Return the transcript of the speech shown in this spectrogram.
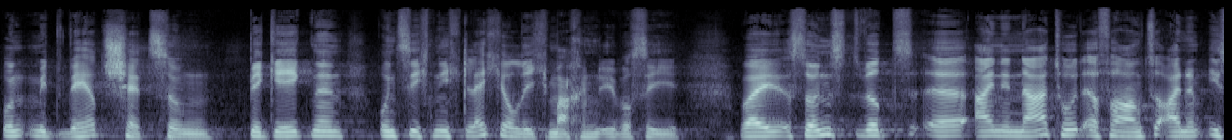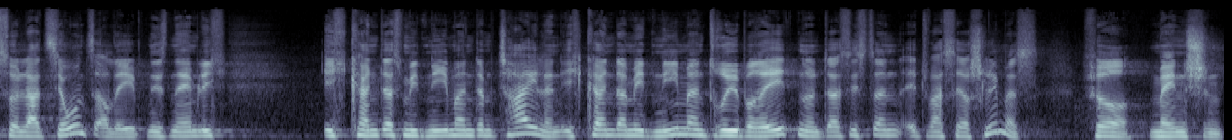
und mit Wertschätzung begegnen und sich nicht lächerlich machen über sie. Weil sonst wird äh, eine Nahtoderfahrung zu einem Isolationserlebnis, nämlich ich kann das mit niemandem teilen, ich kann damit niemand drüber reden und das ist dann etwas sehr Schlimmes für Menschen,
